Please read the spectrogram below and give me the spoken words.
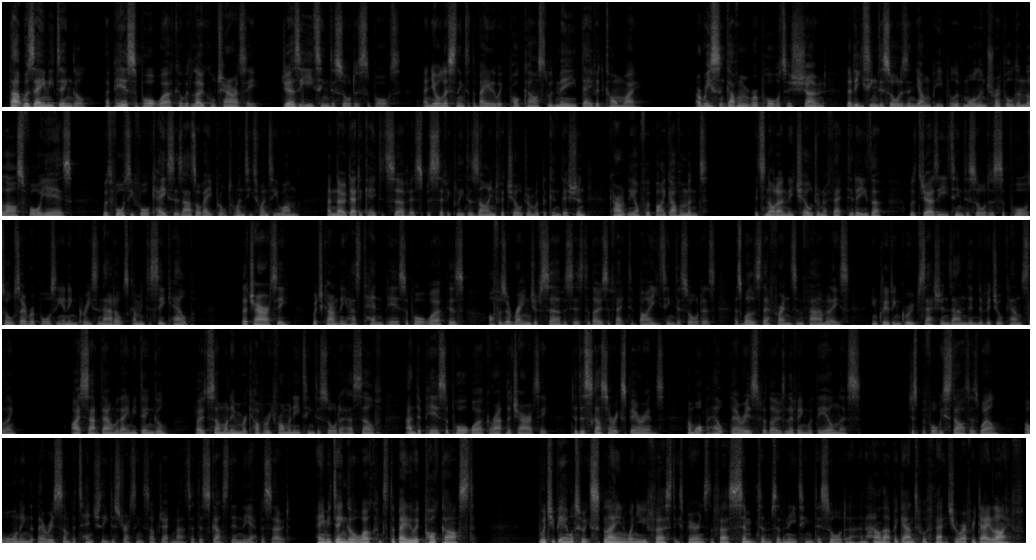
That was Amy Dingle, a peer support worker with local charity, Jersey Eating Disorders Support, and you're listening to the Bailiwick podcast with me, David Conway. A recent government report has shown that eating disorders in young people have more than tripled in the last four years, with 44 cases as of April 2021, and no dedicated service specifically designed for children with the condition currently offered by government. It's not only children affected either, with Jersey Eating Disorders Support also reporting an increase in adults coming to seek help. The charity, which currently has 10 peer support workers, offers a range of services to those affected by eating disorders, as well as their friends and families, including group sessions and individual counselling. I sat down with Amy Dingle, both someone in recovery from an eating disorder herself and a peer support worker at the charity, to discuss her experience and what help there is for those living with the illness. Just before we start as well, a warning that there is some potentially distressing subject matter discussed in the episode. Amy Dingle, welcome to the Bailiwick podcast. Would you be able to explain when you first experienced the first symptoms of an eating disorder and how that began to affect your everyday life?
